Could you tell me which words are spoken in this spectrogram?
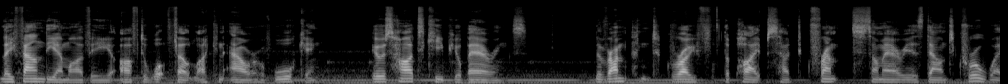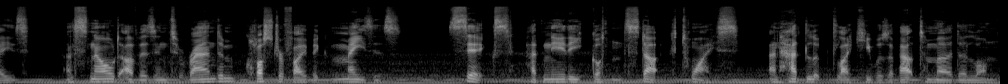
They found the MRV after what felt like an hour of walking. It was hard to keep your bearings, the rampant growth of the pipes had cramped some areas down to crawlways and snarled others into random claustrophobic mazes. Six had nearly gotten stuck twice and had looked like he was about to murder Lon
